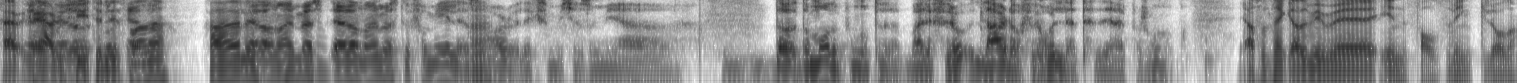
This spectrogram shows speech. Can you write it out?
Kan jeg gjerne skyte inn litt på det? Er det, nærmest, er det nærmeste familie, så har du liksom ikke så mye Da, da må du på en måte bare for, lære deg å forholde deg til de her personene. Ja, så tenker jeg det er mye med innfallsvinkel òg, da.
